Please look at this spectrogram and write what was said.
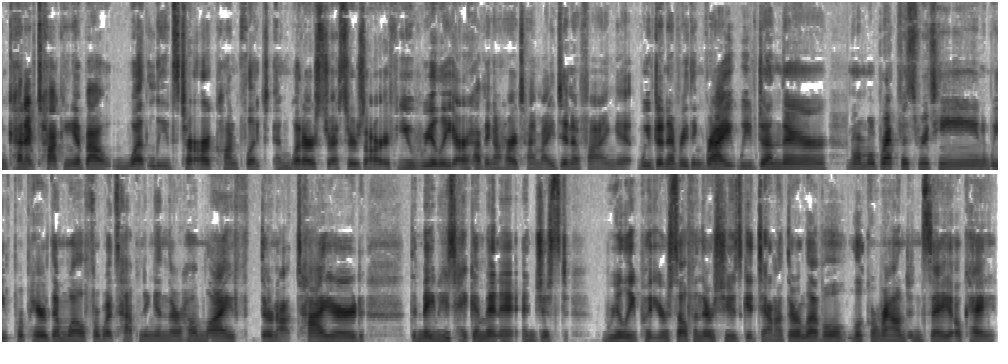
And kind of talking about what leads to our conflict and what our stressors are. If you really are having a hard time identifying it, we've done everything right. We've done their normal breakfast routine, we've prepared them well for what's happening in their home life, they're not tired. Then maybe take a minute and just really put yourself in their shoes, get down at their level, look around and say, okay,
